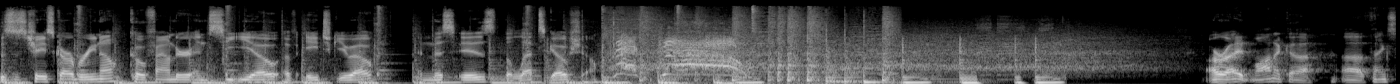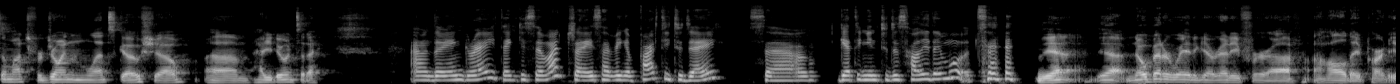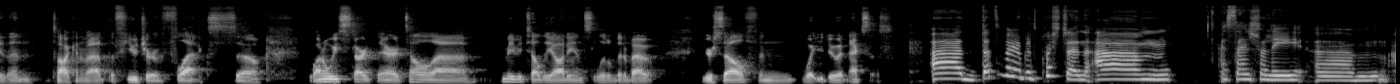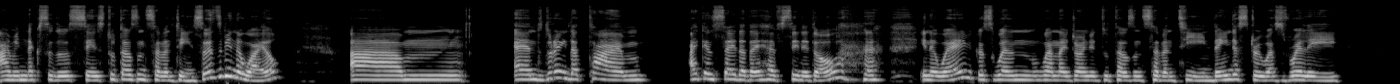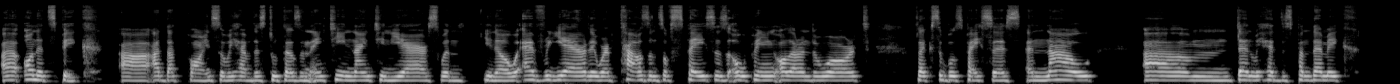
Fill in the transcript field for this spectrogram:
This is Chase Garbarino, co founder and CEO of HQO, and this is the Let's Go Show. Let's go! All right, Monika, uh, thanks so much for joining the Let's Go Show. Um, how you doing today? I'm doing great. Thank you so much. Is having a party today. So getting into this holiday mood. yeah, yeah. No better way to get ready for uh, a holiday party than talking about the future of Flex. So why don't we start there? Tell uh, maybe tell the audience a little bit about yourself and what you do at Nexudus. Uh, that's a very good question. Um, essentially, um, I'm in Nexudus since 2017, so it's been a while. Um, and during that time, I can say that I have seen it all in a way because when when I joined in 2017, the industry was really uh, on its peak uh, at that point. So we have this 2018, 19 years when you know every year there were thousands of spaces opening all around the world, flexible spaces, and now um, then we had this pandemic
